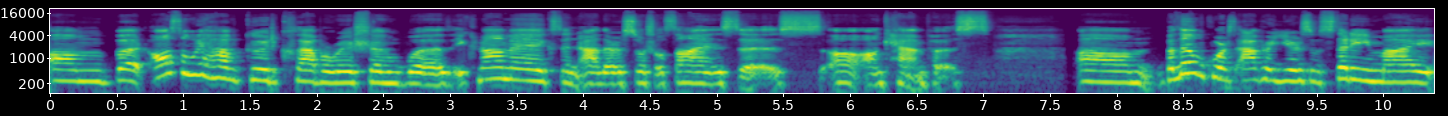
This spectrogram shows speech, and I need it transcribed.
Um, but also, we have good collaboration with economics and other social sciences uh, on campus. Um, but then, of course, after years of studying, my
